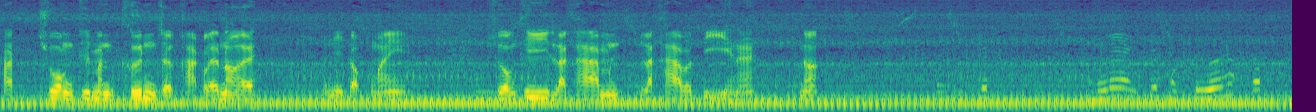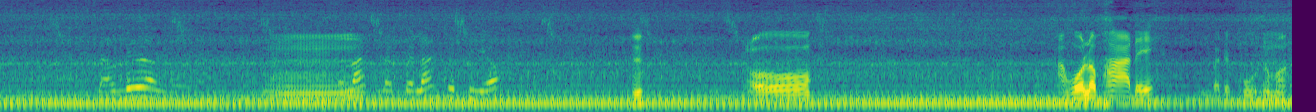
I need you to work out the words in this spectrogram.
พักช่วงที่มันขึ้นจะขักแล้วเนาะเอ้ยอันนี้ดอกไม้ช่วงที่ราคามันราคามันดีนะเนาะเก็บ มือแรกเก็บมะเขือครับดาวเรื่องอืมไปรักไปรักก๋วยเตี๋ยวโอ้เอาโหระพาเด้ไม่ได้พูดนะมั้ง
